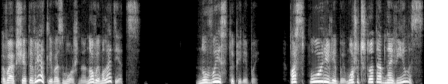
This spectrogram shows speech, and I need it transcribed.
«Вообще-то вряд ли возможно, но вы молодец». Ну, выступили бы, поспорили бы, может, что-то обновилось.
